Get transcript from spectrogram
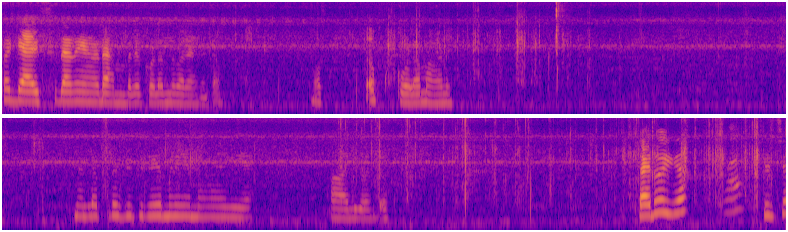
അപ്പം ഗ്യാസ് ഇതാണ് ഞങ്ങളുടെ അമ്പലക്കുളം എന്ന് പറയുന്നത് കേട്ടോ. മൊത്തം കുളമാണ്. നല്ല പ്രകൃതി രമണീയമായ പാൽ കണ്ടു സൈഡ് പോയിക്ക തിരിച്ച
